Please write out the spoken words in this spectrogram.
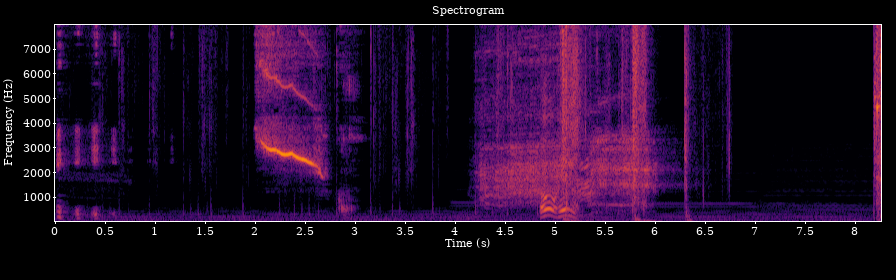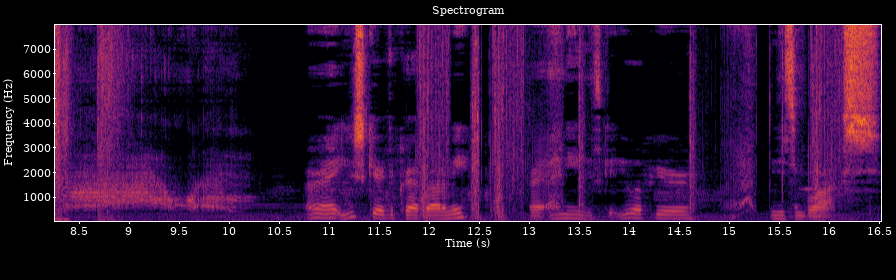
oh, hey! Alright, you scared the crap out of me. Alright, I need, let's get you up here. I need some blocks.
